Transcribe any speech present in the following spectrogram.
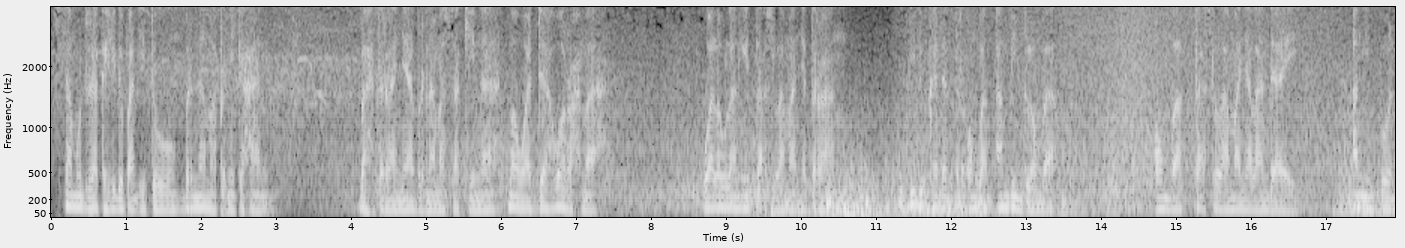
Samudera kehidupan itu bernama pernikahan. Bahteranya bernama sakinah, mawadah, warahmah. Walau langit tak selamanya terang, biduk kadang terombang ambing gelombang. Ombak tak selamanya landai, angin pun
